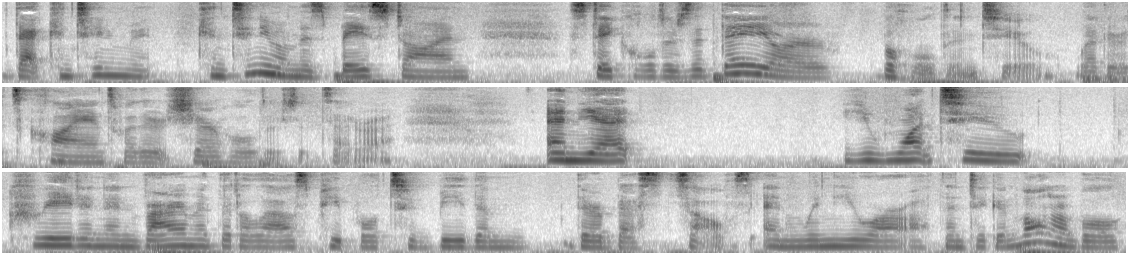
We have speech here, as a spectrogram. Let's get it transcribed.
that continuum continuum is based on stakeholders that they are beholden to, whether it's clients, whether it's shareholders, etc. And yet, you want to create an environment that allows people to be them their best selves. And when you are authentic and vulnerable,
